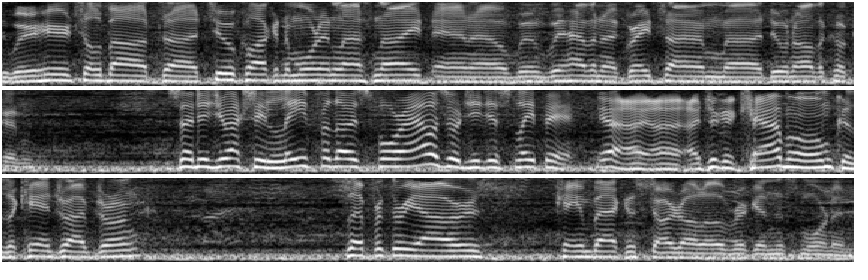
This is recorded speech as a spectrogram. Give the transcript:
We were here till about uh, two o'clock in the morning last night, and uh, we- we're having a great time uh, doing all the cooking. So did you actually leave for those four hours, or did you just sleep here? Yeah, I, I, I took a cab home because I can't drive drunk. Slept for three hours, came back and started all over again this morning.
